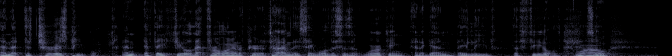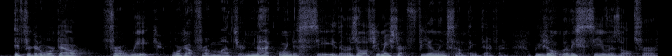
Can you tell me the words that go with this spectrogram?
and that deters people. And if they feel that for a long enough period of time, they say, well, this isn't working. And again, they leave the field. Wow. So if you're going to work out for a week, work out for a month, you're not going to see the results. You may start feeling something different, but you don't really see results for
